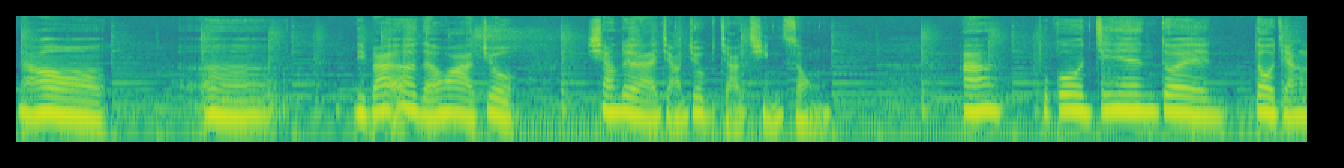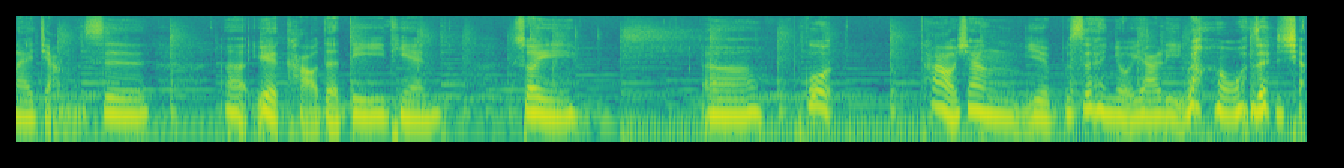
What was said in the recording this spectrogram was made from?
然后，嗯、礼拜二的话就相对来讲就比较轻松啊。不过今天对豆浆来讲是呃月考的第一天，所以，嗯、呃，不过。他好像也不是很有压力吧，我在想。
